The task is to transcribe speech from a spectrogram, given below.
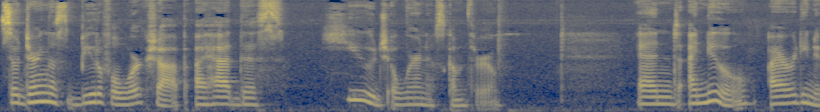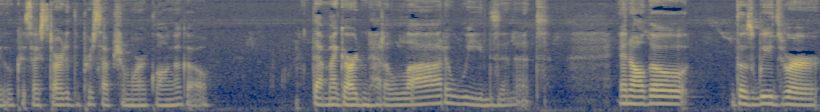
So during this beautiful workshop, I had this huge awareness come through and I knew, I already knew, because I started the perception work long ago, that my garden had a lot of weeds in it. And although those weeds were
